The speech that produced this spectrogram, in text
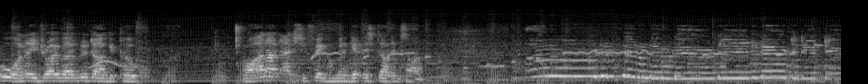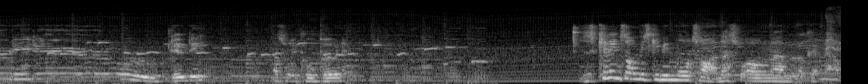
Oh, I nearly drove over the doggy poo. Oh, I don't actually think I'm going to get this done in time. Doody. That's what we call poo, isn't it? Does killing zombies give me more time? That's what I want to have a look at now.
